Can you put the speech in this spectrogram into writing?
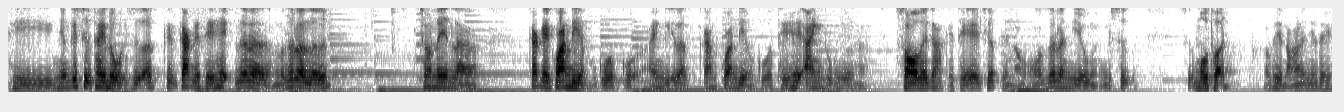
thì những cái sự thay đổi giữa các cái thế hệ rất là nó rất là lớn. Cho nên là các cái quan điểm của của anh nghĩ là các quan điểm của thế hệ anh cũng như là so với cả cái thế hệ trước thì nó có rất là nhiều những cái sự sự mâu thuẫn có thể nói là như thế.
